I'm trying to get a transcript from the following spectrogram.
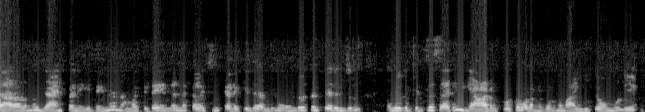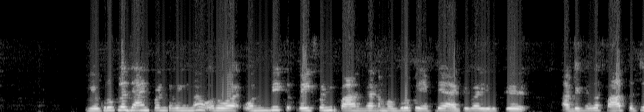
தாராளமா ஜாயின் பண்ணிக்கிட்டீங்கன்னா நம்ம கிட்ட என்னென்ன கலெக்ஷன் கிடைக்குது அப்படின்னு உங்களுக்கும் தெரிஞ்சிடும் உங்களுக்கு பிடிச்ச சாரி நீங்க ஆர்டர் போட்டு உடனுக்குடனே வாங்கிக்கவும் முடியும். நீங்க குரூப்ல ஜாயின் பண்றீங்கன்னா ஒரு ஒன் வீக் வெயிட் பண்ணி பாருங்க. நம்ம குரூப் எப்படி ஆக்டிவா இருக்கு அப்படிங்கிறத பார்த்துட்டு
